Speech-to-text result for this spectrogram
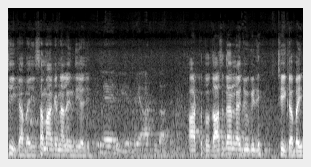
ਠੀਕ ਆ ਬਾਈ ਸਮਾਂ ਕਿੰਨਾ ਲੈਂਦੀ ਆ ਜੀ? ਲੈ ਜੂਗੀ ਯਾਰ ਵੀਰੇ 8 ਤੋਂ 10 ਦਿਨ। 8 ਤੋਂ 10 ਦਿਨ ਲੈ ਜੂਗੀ ਜੀ। ਠੀਕ ਆ ਬਾਈ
